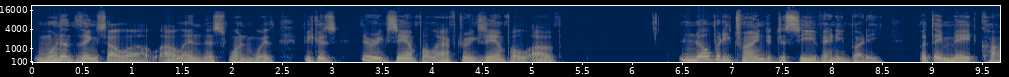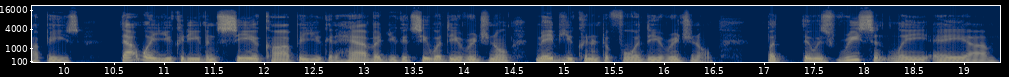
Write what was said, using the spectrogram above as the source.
one of the things I'll, I'll I'll end this one with because there are example after example of nobody trying to deceive anybody, but they made copies. That way, you could even see a copy, you could have it, you could see what the original. Maybe you couldn't afford the original, but there was recently a um,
